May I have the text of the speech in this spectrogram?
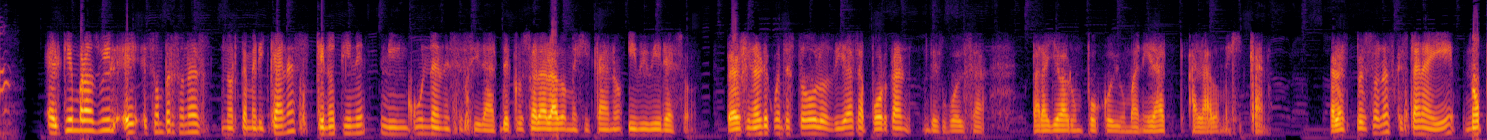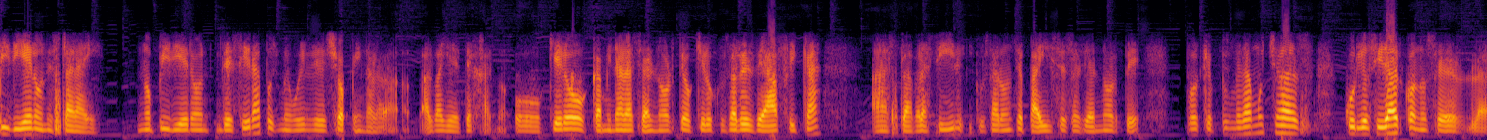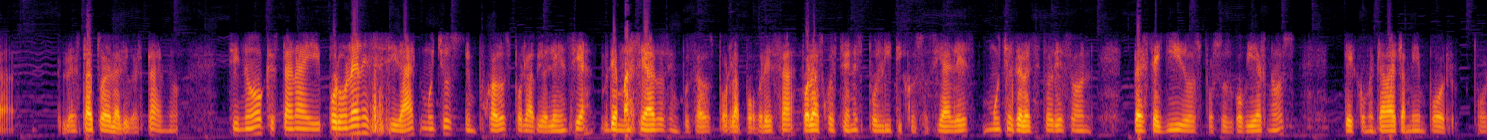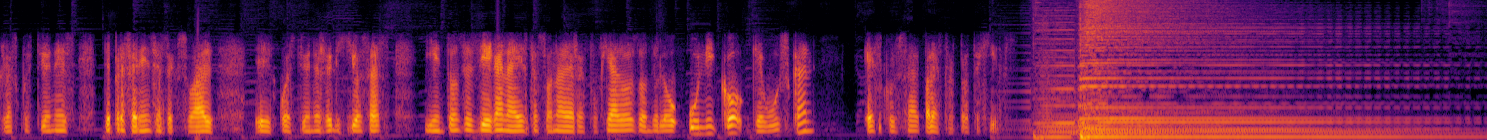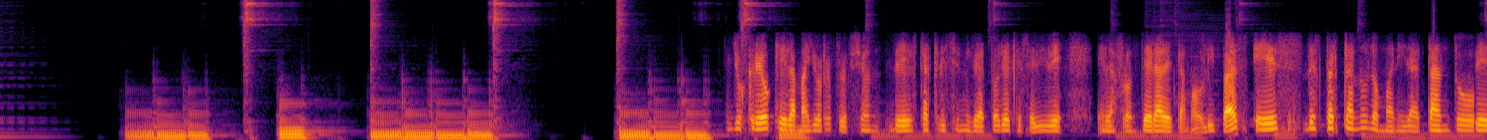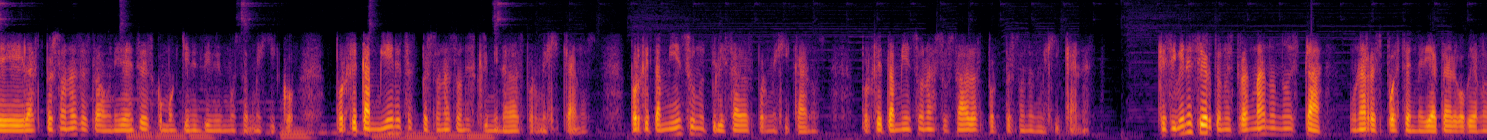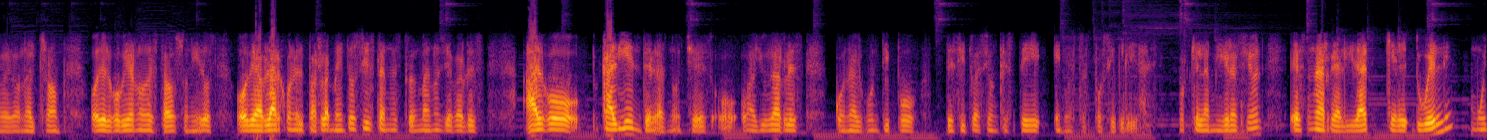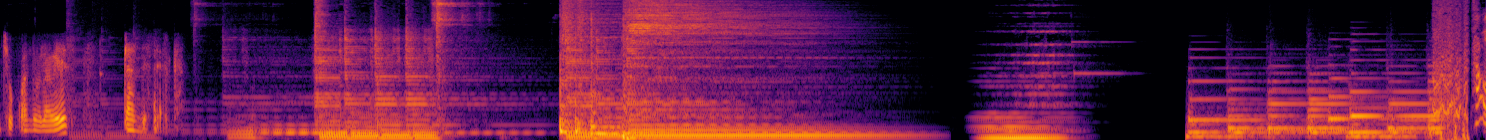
El Team Brownsville eh, son personas norteamericanas que no tienen ninguna necesidad de cruzar al lado mexicano y vivir eso. Pero al final de cuentas todos los días aportan de su bolsa para llevar un poco de humanidad al lado mexicano. Las personas que están ahí no pidieron estar ahí, no pidieron decir, ah, pues me voy de shopping al Valle de Texas, ¿no? o quiero caminar hacia el norte, o quiero cruzar desde África hasta Brasil y cruzar 11 países hacia el norte, porque pues me da mucha curiosidad conocer la, la Estatua de la Libertad, ¿no? sino que están ahí por una necesidad, muchos empujados por la violencia, demasiados impulsados por la pobreza, por las cuestiones políticos sociales, muchas de las historias son perseguidos por sus gobiernos, te comentaba también por, por las cuestiones de preferencia sexual, eh, cuestiones religiosas, y entonces llegan a esta zona de refugiados donde lo único que buscan es cruzar para estar protegidos. Creo que la mayor reflexión de esta crisis migratoria que se vive en la frontera de Tamaulipas es despertarnos la humanidad, tanto de las personas estadounidenses como quienes vivimos en México, porque también estas personas son discriminadas por mexicanos, porque también son utilizadas por mexicanos, porque también son asusadas por personas mexicanas que si bien es cierto, en nuestras manos no está una respuesta inmediata del gobierno de Donald Trump o del gobierno de Estados Unidos o de hablar con el Parlamento, sí está en nuestras manos llevarles algo caliente en las noches o, o ayudarles con algún tipo de situación que esté en nuestras posibilidades. Porque la migración es una realidad que duele mucho cuando la ves tan de cerca.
